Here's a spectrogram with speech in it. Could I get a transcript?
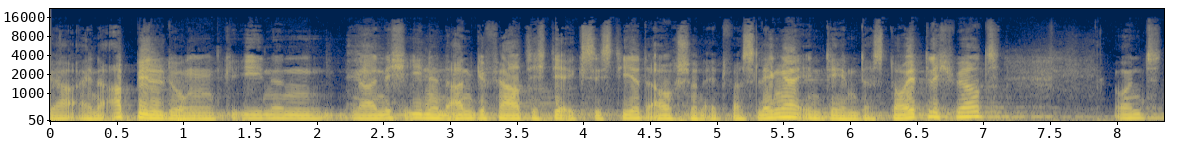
ja, eine Abbildung Ihnen, na nicht Ihnen angefertigt, die existiert auch schon etwas länger, in dem das deutlich wird. Und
